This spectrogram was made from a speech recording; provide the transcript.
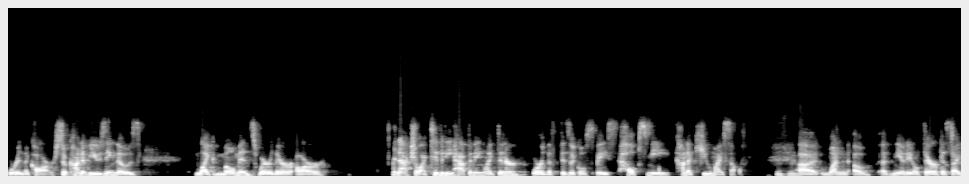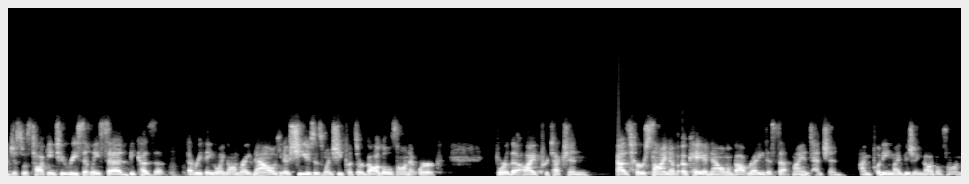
we're in the car. So kind of using those like moments where there are an actual activity happening like dinner or the physical space helps me kind of cue myself Mm-hmm. Uh, one of a neonatal therapist I just was talking to recently said because of everything going on right now, you know, she uses when she puts her goggles on at work for the eye protection as her sign of okay, and now I'm about ready to set my intention. I'm putting my vision goggles on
